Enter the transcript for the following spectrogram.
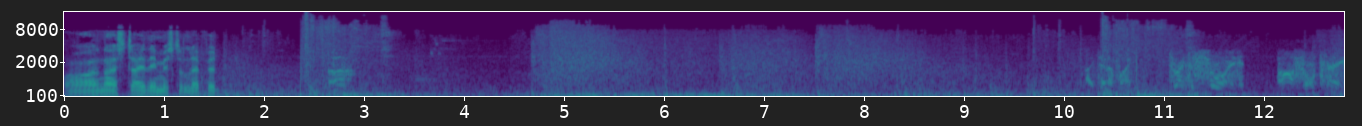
Oh, no, stay there, Mr. Leopard. Identify. Threat destroyed. Hostile tank.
